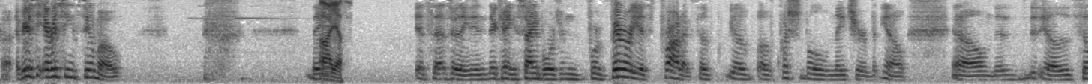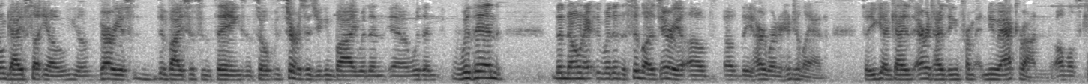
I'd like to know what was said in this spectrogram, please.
Uh, have you ever seen, ever seen sumo? they, Ah, yes. it's that sort of thing. And they're carrying signboards from, for various products of you know of questionable nature, but you know, you know, you know, some guys, you know, you know, various devices and things and so services you can buy within you know, within within the known within the civilized area of of the hardware hinterland. So you got guys advertising from New Akron, almost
